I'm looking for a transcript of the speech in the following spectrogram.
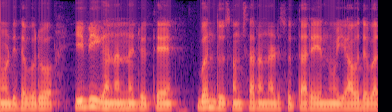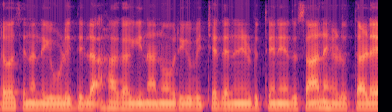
ನೋಡಿದವರು ಇದೀಗ ನನ್ನ ಜೊತೆ ಬಂದು ಸಂಸಾರ ನಡೆಸುತ್ತಾರೆ ಎನ್ನುವ ಯಾವುದೇ ಭರವಸೆ ನನಗೆ ಉಳಿದಿಲ್ಲ. ಹಾಗಾಗಿ ನಾನು ಅವರಿಗೆ ವಿಚ್ಛೇದನ ನೀಡುತ್ತೇನೆ ಎಂದು ಸಹನ ಹೇಳುತ್ತಾಳೆ.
